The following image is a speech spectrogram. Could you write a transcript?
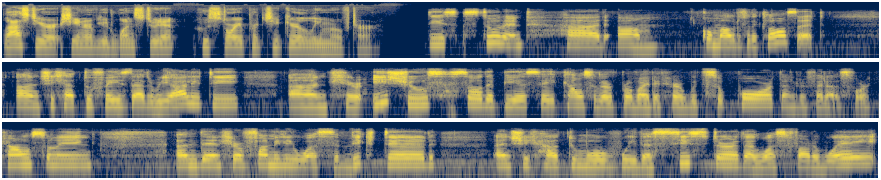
Last year, she interviewed one student whose story particularly moved her. This student had um, come out of the closet and she had to face that reality and her issues. So the PSA counselor provided her with support and referrals for counseling. And then her family was evicted and she had to move with a sister that was far away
